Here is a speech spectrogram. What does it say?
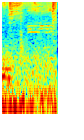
Jesús.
